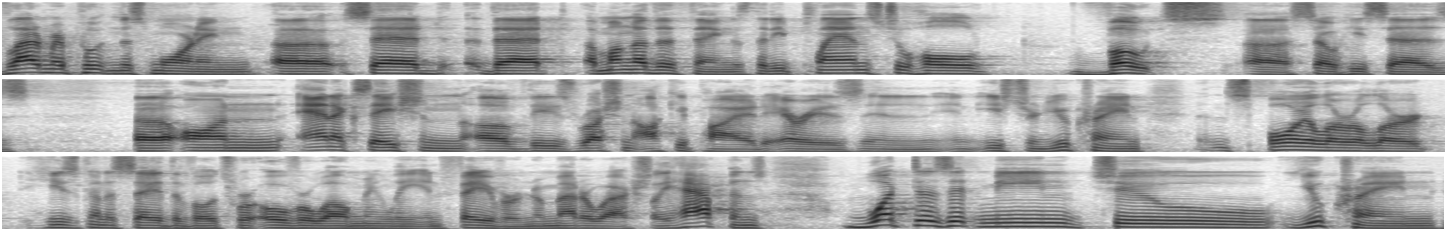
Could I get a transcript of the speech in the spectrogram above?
Vladimir Putin this morning uh, said that, among other things, that he plans to hold votes, uh, so he says, uh, on annexation of these Russian occupied areas in, in eastern Ukraine. And spoiler alert, he's going to say the votes were overwhelmingly in favor, no matter what actually happens. What does it mean to Ukraine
